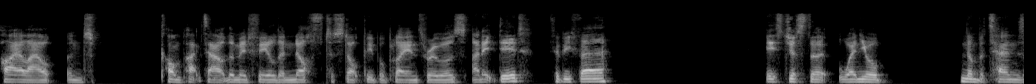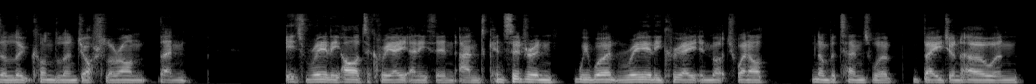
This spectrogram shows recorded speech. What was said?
pile out and compact out the midfield enough to stop people playing through us, and it did. To be fair, it's just that when your number tens are Luke Cundle and Josh Laurent, then it's really hard to create anything. And considering we weren't really creating much when our number tens were Bae Jun-ho and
